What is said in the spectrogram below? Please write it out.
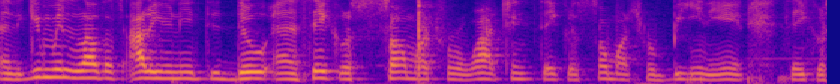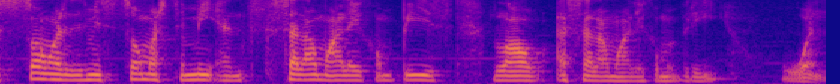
and give me love. That's all you need to do. And thank you so much for watching. Thank you so much for being here. Thank you so much. This means so much to me. And assalamu alaikum, peace, love, assalamu alaikum, everyone.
